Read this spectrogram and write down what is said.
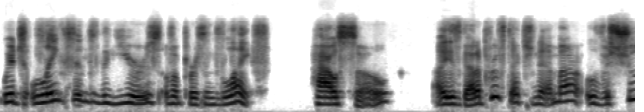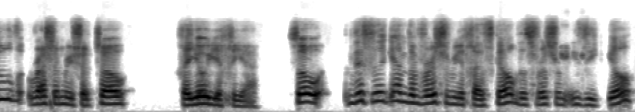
which lengthens the years of a person's life. How so? He's got a proof text. Chayo yechia. So this is again the verse from Yechezkel, this verse from Ezekiel.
